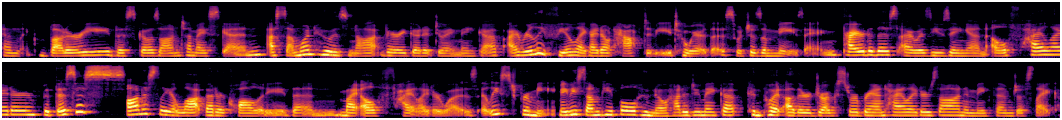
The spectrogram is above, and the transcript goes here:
and like buttery this goes onto my skin. As someone who is not very good at doing makeup, I really feel like I don't have to be to wear this, which is amazing. Prior to this, I was using an e.l.f. highlighter, but this is honestly a lot better quality than my e.l.f. highlighter was, at least for me. Maybe some people who know how to do makeup can put other drugstore brand highlighters on and make them just like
